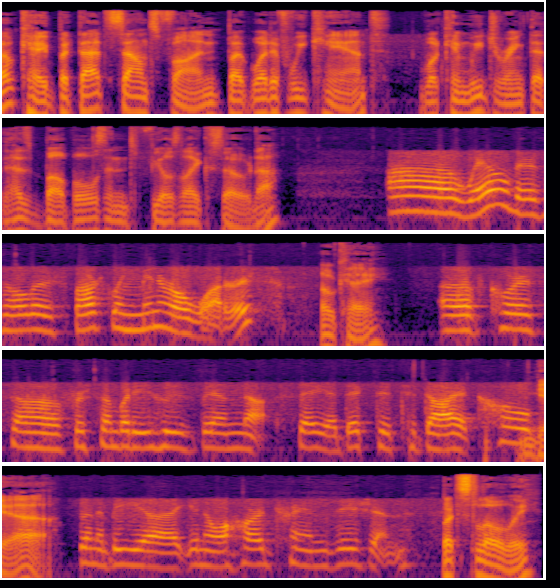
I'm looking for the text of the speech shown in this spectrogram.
Okay, but that sounds fun. But what if we can't? What can we drink that has bubbles and feels like soda? Uh, well, there's all those sparkling mineral waters. Okay. Of course, uh, for somebody who's been, uh, say, addicted to Diet Coke, Yeah. it's going to be, a, you know, a hard transition. But slowly.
